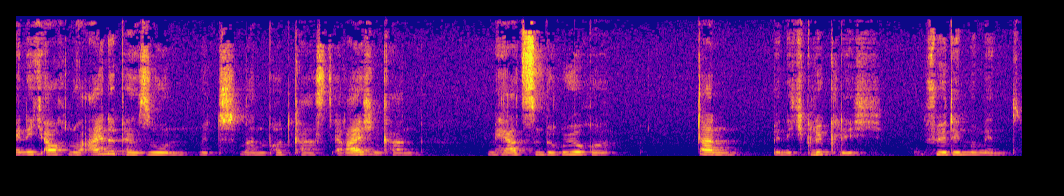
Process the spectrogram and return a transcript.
Wenn ich auch nur eine Person mit meinem Podcast erreichen kann, im Herzen berühre, dann bin ich glücklich für den Moment.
